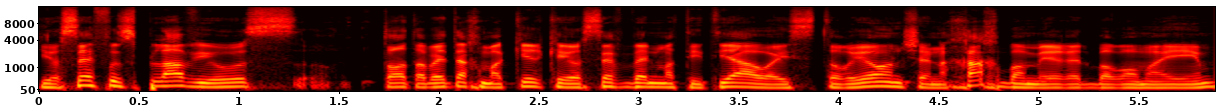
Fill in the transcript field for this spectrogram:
יוספוס פלביוס, אותו אתה בטח מכיר כיוסף בן מתתיהו, ההיסטוריון שנכח במרד ברומאים,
